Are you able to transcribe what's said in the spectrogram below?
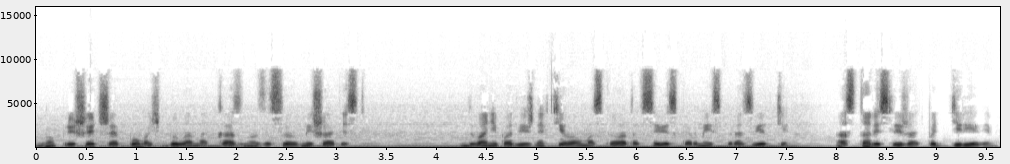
но пришедшая помощь была наказана за свое вмешательство. Два неподвижных тела в маскалатах советской армейской разведки остались лежать под деревьями.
